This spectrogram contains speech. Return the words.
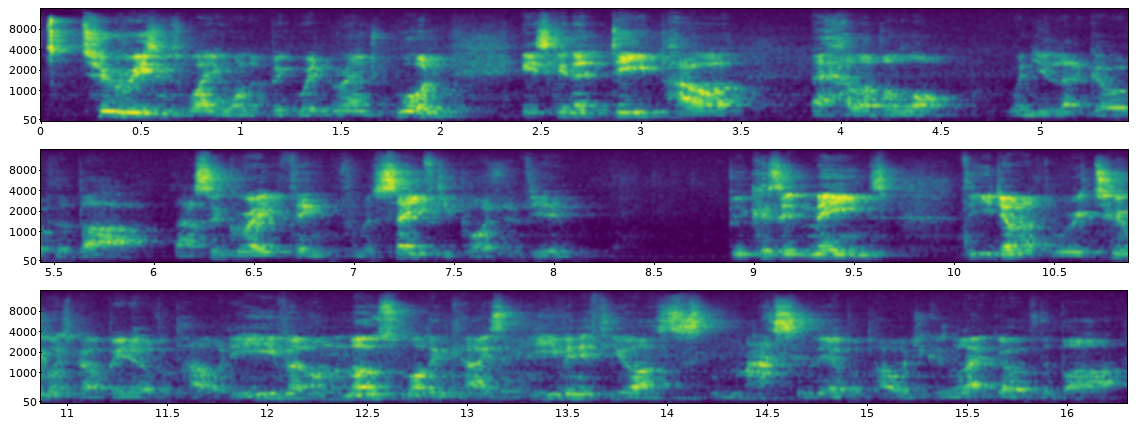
Two reasons why you want a big wind range. One, it's going to depower a hell of a lot when you let go of the bar. That's a great thing from a safety point of view because it means that you don't have to worry too much about being overpowered. Even on most modern kites, even if you are massively overpowered, you can let go of the bar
